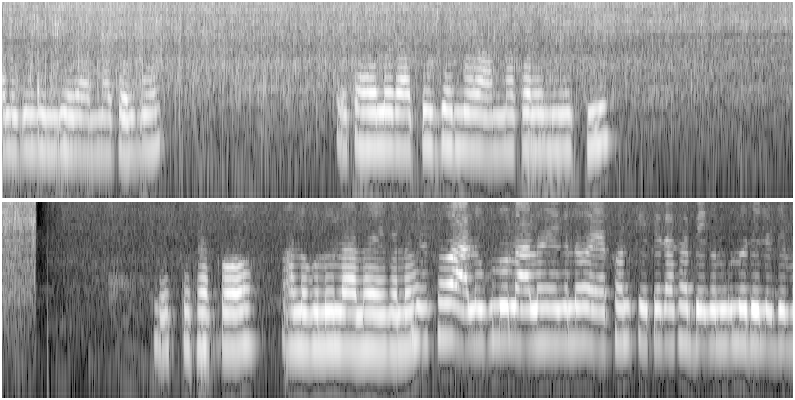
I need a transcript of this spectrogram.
আলু বেগুন দিয়ে রান্না করব। এটা হলো রাতের জন্য রান্না করে নিয়েছি। দেখতে থাকো। আলুগুলো লাল হয়ে গেল। দেখো, আলুগুলো লাল হয়ে গেল। এখন কেটে রাখা বেগুনগুলো ঢেলে দেব।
